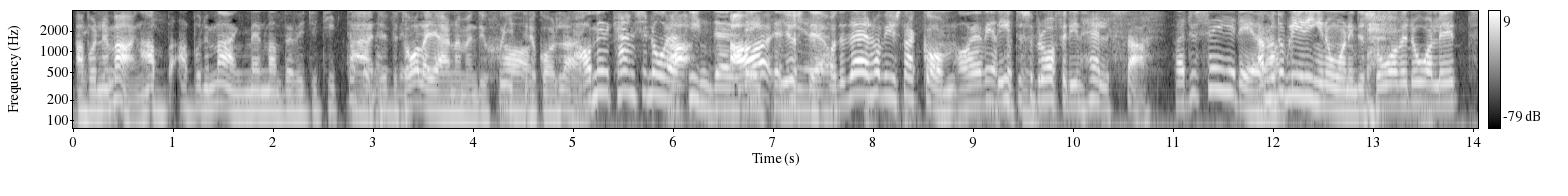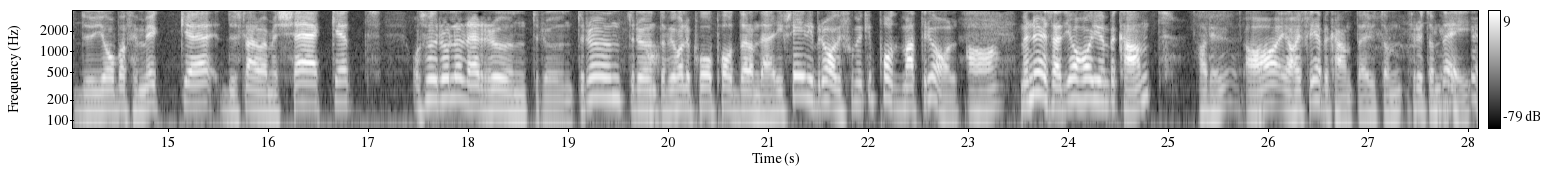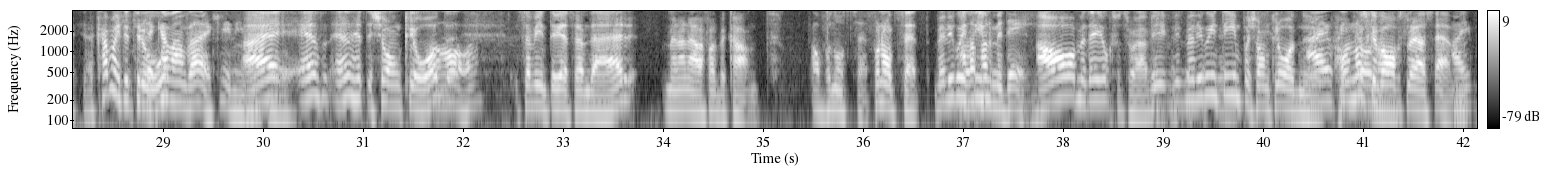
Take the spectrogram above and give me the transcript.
Abonnemang? Ab abonnemang men man behöver inte titta på Nej, Netflix. du betalar gärna men du skiter ja. i att kolla. Ja men kanske några Ja, tinder Ja, just det. Och det där har vi ju snackat om. Ja, jag vet det är inte du- så bra för din hälsa. Ja du säger det Ja, men då blir det ingen ordning. Du sover dåligt, du jobbar för mycket, du slarvar med käket. Och så rullar det här runt, runt, runt, runt och vi håller på och poddar om det här. I och för sig är det bra, vi får mycket poddmaterial. Ja, Men nu är det så att jag har ju en bekant. har du? Ja, jag har ju fler bekanta utom, förutom dig. Det kan man inte tro. Det kan man verkligen inte Nej, en, en heter Jean-Claude. Ja, Som vi inte vet vem det är. Men han är i alla fall bekant. Ja, på något sätt. På något sätt. Men vi går I alla inte fall in... med dig. Ja, med dig också tror jag. Vi, vi, men vi går inte in på Jean-Claude nu. Nej, Honom ska vi avslöja sen. Nej.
